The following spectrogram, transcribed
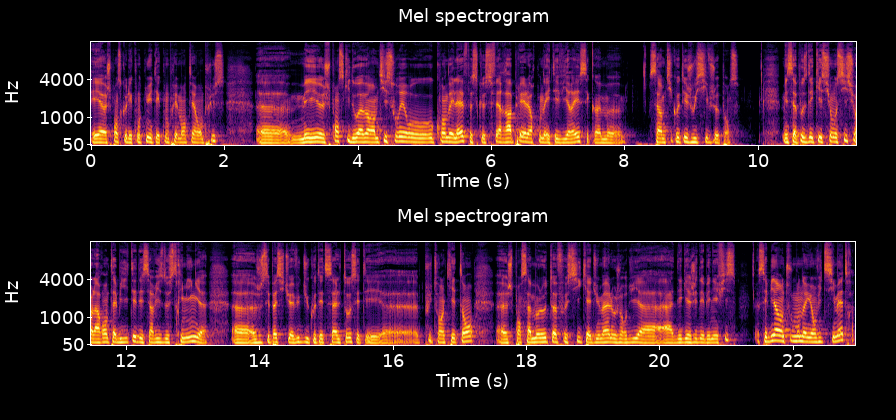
Et euh, je pense que les contenus étaient complémentaires en plus. Euh, mais je pense qu'il doit avoir un petit sourire au, coin des lèvres parce que se faire rappeler alors qu'on a été viré, c'est quand même, euh, c'est un petit côté jouissif, je pense. Mais ça pose des questions aussi sur la rentabilité des services de streaming. Euh, je ne sais pas si tu as vu que du côté de Salto, c'était euh, plutôt inquiétant. Euh, je pense à Molotov aussi qui a du mal aujourd'hui à, dégager des bénéfices. C'est bien, tout le monde a eu envie de s'y mettre,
